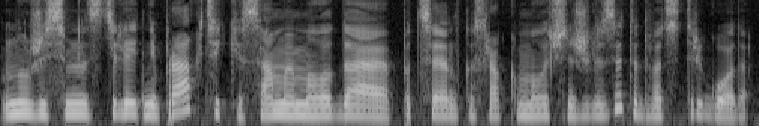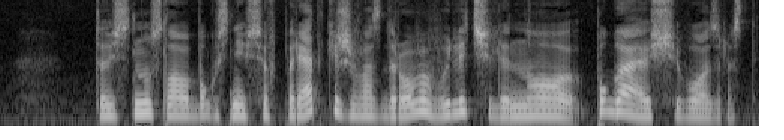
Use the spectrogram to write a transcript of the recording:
ну, уже 17-летней практике самая молодая пациентка с раком молочной железы – это 23 года. То есть, ну, слава богу, с ней все в порядке, жива-здорова, вылечили, но пугающий возраст.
